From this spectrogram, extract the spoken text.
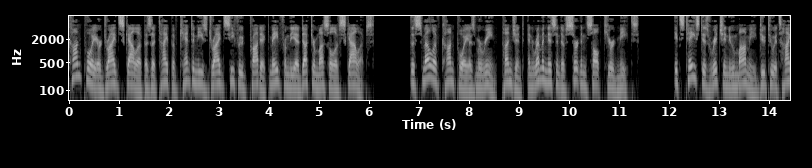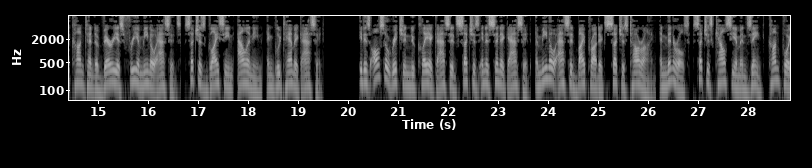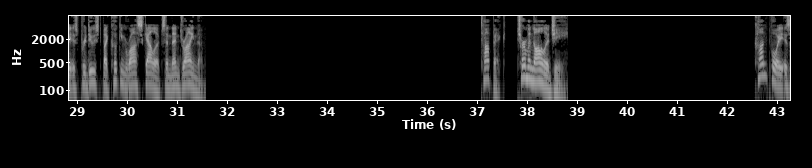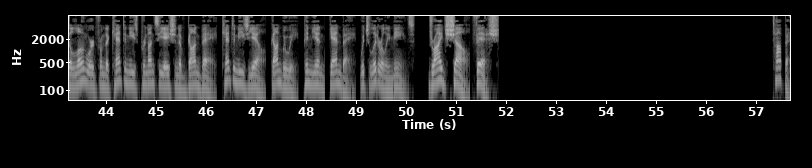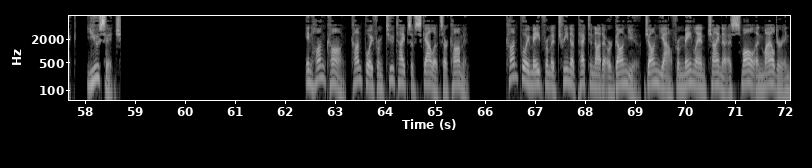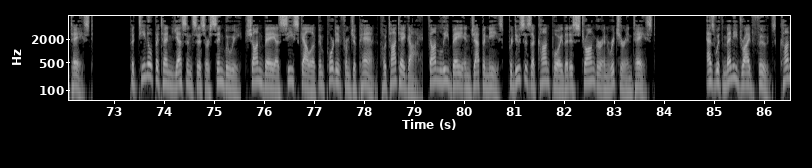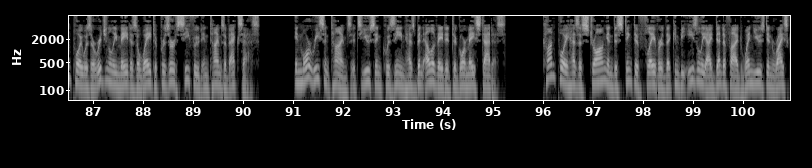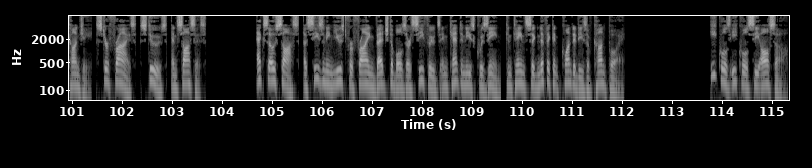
Conpoy or dried scallop is a type of Cantonese dried seafood product made from the adductor muscle of scallops. The smell of conpoy is marine, pungent, and reminiscent of certain salt-cured meats. Its taste is rich in umami due to its high content of various free amino acids, such as glycine, alanine, and glutamic acid. It is also rich in nucleic acids such as inosinic acid, amino acid byproducts such as taurine, and minerals, such as calcium and zinc. Conpoy is produced by cooking raw scallops and then drying them. Terminology Conpoy is a loanword from the Cantonese pronunciation of Ganbei, Cantonese Yale, Ganbui, Pinyin, Ganbei, which literally means, "...dried shell fish". Usage In Hong Kong, conpoy from two types of scallops are common. Conpoy made from Atrina pectinata or gongyu from mainland China is small and milder in taste. Patinopecten yessoensis or sinbui, shan bei a sea scallop imported from Japan hotategai, fan li in Japanese, produces a conpoy that is stronger and richer in taste. As with many dried foods, conpoy was originally made as a way to preserve seafood in times of excess. In more recent times its use in cuisine has been elevated to gourmet status. Conpoy has a strong and distinctive flavor that can be easily identified when used in rice congee, stir-fries, stews, and sauces. XO sauce, a seasoning used for frying vegetables or seafoods in Cantonese cuisine, contains significant quantities of conpoy. See also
